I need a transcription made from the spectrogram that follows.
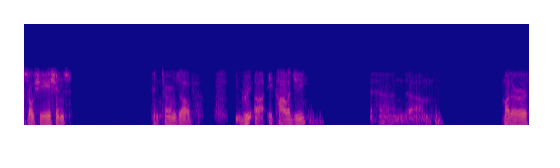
associations in terms of uh, ecology and um, Mother Earth,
